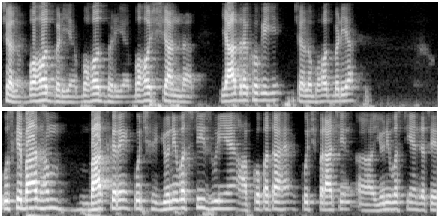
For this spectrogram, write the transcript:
चलो, बहुत बढ़िया बहुत बढ़िया, बहुत शानदार। याद रखोगे ये? चलो, बहुत बढ़िया। उसके बाद हम बात करें, कुछ यूनिवर्सिटीज़ हुई हैं, आपको पता है, कुछ प्राचीन यूनिवर्सिटियाँ जैसे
